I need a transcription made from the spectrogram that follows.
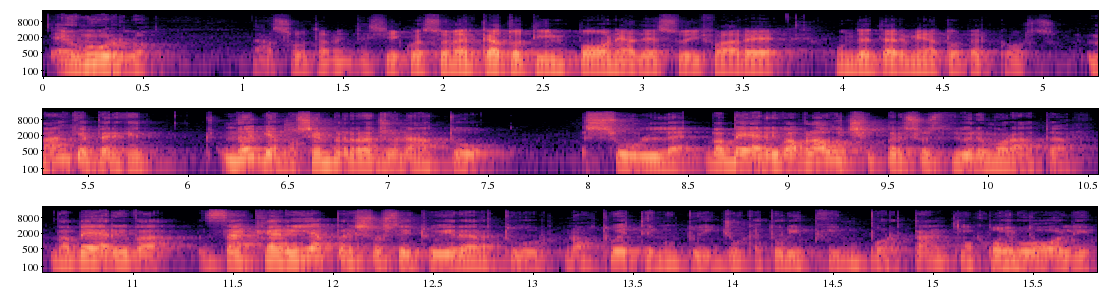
È un urlo. Assolutamente sì, questo mercato ti impone adesso di fare un determinato percorso. Ma anche perché noi abbiamo sempre ragionato sul... Vabbè, arriva Vlaovic per sostituire Morata. Vabbè, arriva Zaccaria per sostituire Artur. No, tu hai tenuto i giocatori più importanti con i ruoli.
